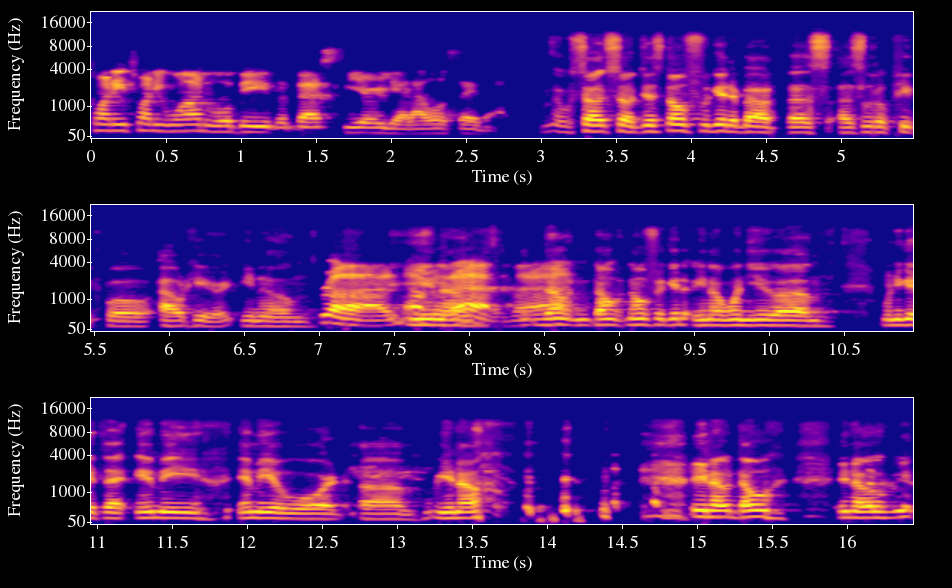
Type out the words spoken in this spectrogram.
2021 will be the best year yet. I will say that. So, so just don't forget about us, us little people out here. You know, right? You know, that, don't don't don't forget. You know, when you um when you get that Emmy Emmy award, um, you know. you know, don't you know? We,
